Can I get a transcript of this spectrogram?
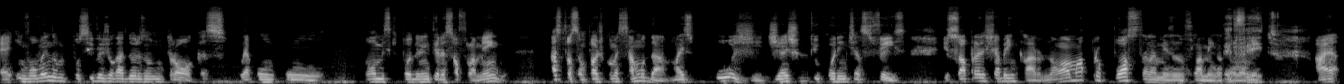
é, envolvendo possíveis jogadores em trocas, né, com, com nomes que poderiam interessar o Flamengo, a situação pode começar a mudar. Mas hoje, diante do que o Corinthians fez, e só para deixar bem claro, não há uma proposta na mesa do Flamengo até o momento Perfeito. a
